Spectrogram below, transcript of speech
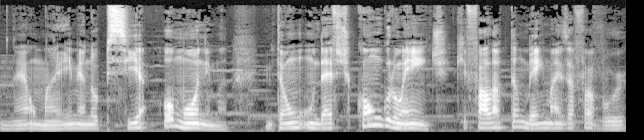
né, uma hemianopsia homônima. Então, um déficit congruente, que fala também mais a favor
